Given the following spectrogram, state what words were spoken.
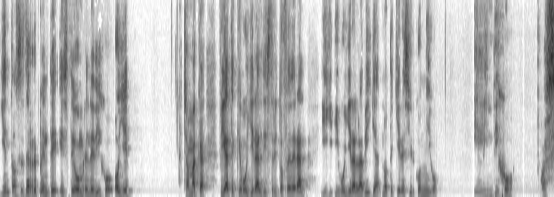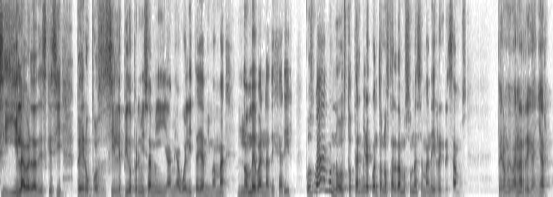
Y entonces de repente este hombre le dijo, oye, chamaca, fíjate que voy a ir al Distrito Federal y, voy a ir a la villa, ¿no te quieres ir conmigo? Y Lin dijo, pues sí, la verdad es que sí, pero pues si le pido permiso a mi, a mi abuelita y a mi mamá, no me van a dejar ir pues vámonos, total, mira cuánto nos tardamos una semana y regresamos. Pero me van a regañar.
